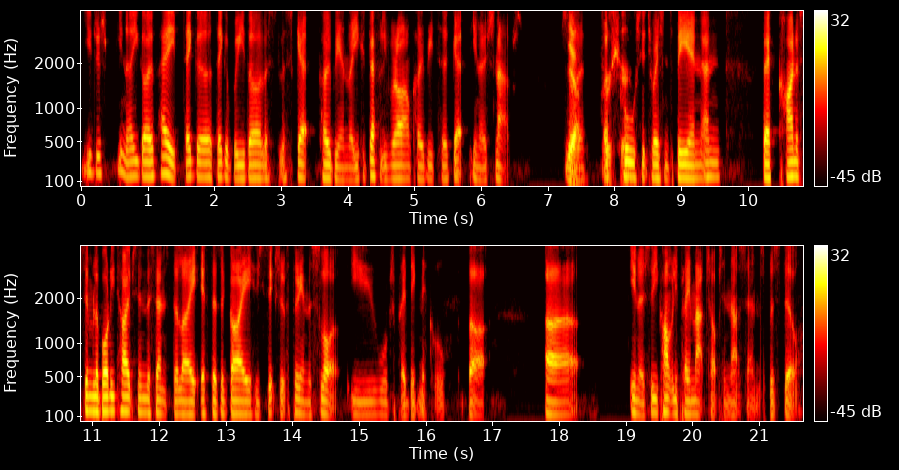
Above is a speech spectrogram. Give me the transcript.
you just you know you go, hey, take a take a breather. Let's let's get Coby in. Like you could definitely rely on Coby to get you know snaps. So Yeah, that's sure. a cool situation to be in, and they're kind of similar body types in the sense that like if there's a guy who's six foot three in the slot, you will just play big nickel, but uh, you know, so you can't really play matchups in that sense, but still.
